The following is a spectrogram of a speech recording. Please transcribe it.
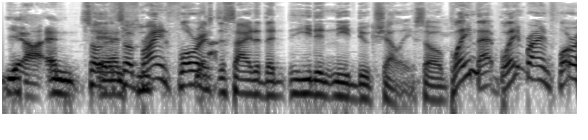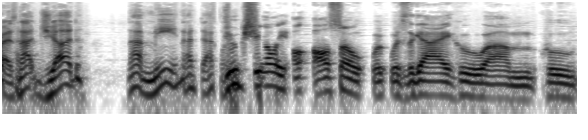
Yeah, and So, and so he- Brian Flores decided that he didn't need Duke Shelley. So blame that. Blame Brian Flores, not Judd, not me, not Declan. Duke Shelley also was the guy who um, who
